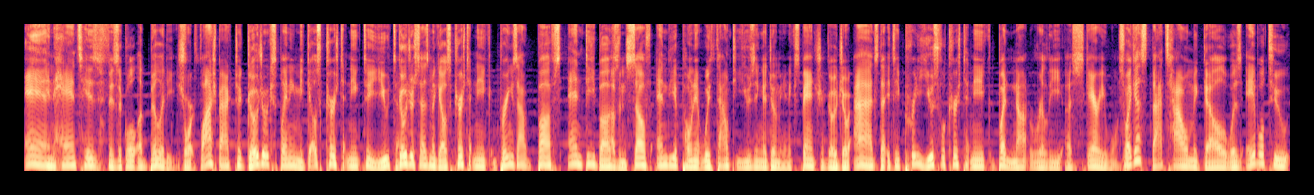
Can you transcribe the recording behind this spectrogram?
and enhance his physical abilities. Short flashback to Gojo explaining Miguel's curse technique to Yuta. Gojo says Miguel's curse technique brings out buffs and debuffs of himself and the opponent without using a domain expansion. Gojo adds that it's a pretty useful curse technique, but not really a scary one. So I guess that's how Miguel was able to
